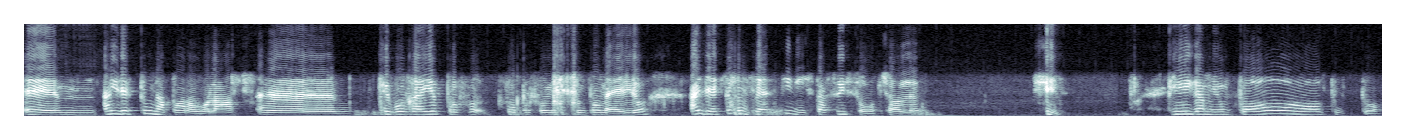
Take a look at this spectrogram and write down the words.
Ehm, hai detto una parola ehm, che vorrei approf- approfondire un po' meglio. Hai detto che sei attivista sui social. Sì, Spiegami un po' tutto.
